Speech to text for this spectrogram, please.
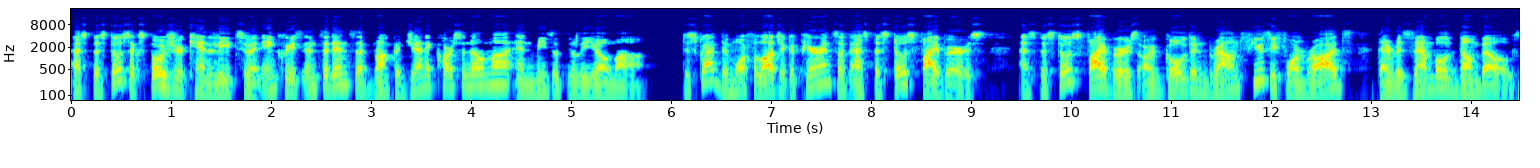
Asbestos exposure can lead to an increased incidence of bronchogenic carcinoma and mesothelioma. Describe the morphologic appearance of asbestos fibers. Asbestos fibers are golden brown fusiform rods that resemble dumbbells.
